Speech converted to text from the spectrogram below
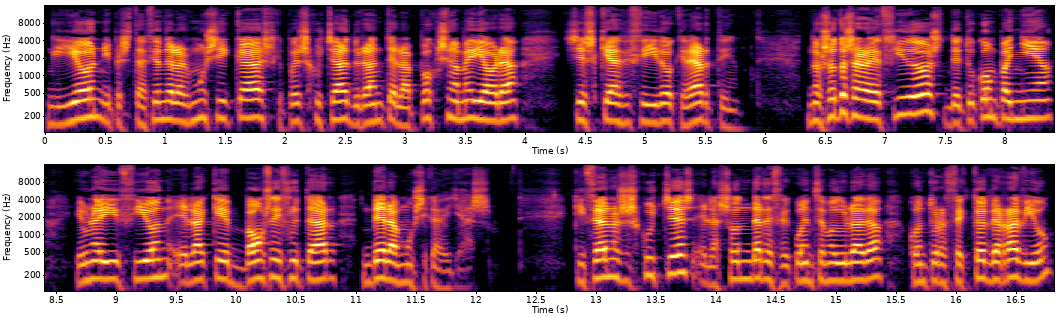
guion y presentación de las músicas que puedes escuchar durante la próxima media hora si es que has decidido quedarte. Nosotros agradecidos de tu compañía en una edición en la que vamos a disfrutar de la música de jazz. Quizás nos escuches en las ondas de frecuencia modulada con tu receptor de radio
